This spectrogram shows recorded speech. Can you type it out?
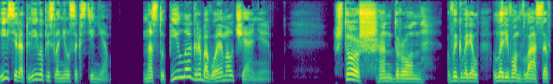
и сиротливо прислонился к стене. Наступило гробовое молчание. «Что ж, Андрон», — выговорил Ларивон Власов,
